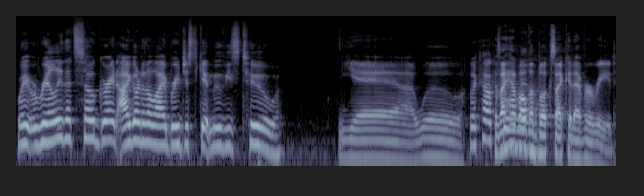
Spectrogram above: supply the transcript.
Wait, really? That's so great. I go to the library just to get movies too. Yeah, woo. Look how. Because I have we all the books I could ever read,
